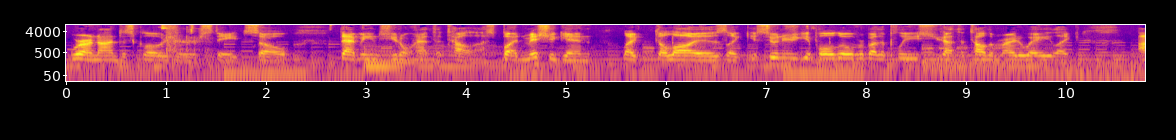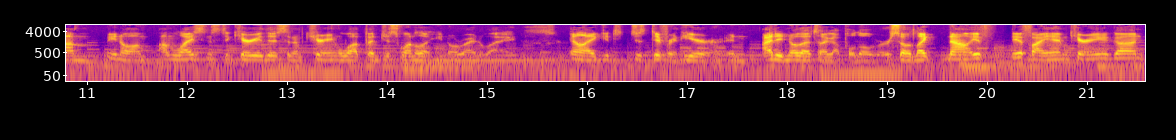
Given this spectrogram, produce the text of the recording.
We're a non-disclosure state, so that means you don't have to tell us. But in Michigan, like the law is like as soon as you get pulled over by the police, you have to tell them right away, like I'm, you know, I'm, I'm licensed to carry this and I'm carrying a weapon. Just want to let you know right away. And like, it's just different here. And I didn't know that until I got pulled over. So like now, if, if I am carrying a gun,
